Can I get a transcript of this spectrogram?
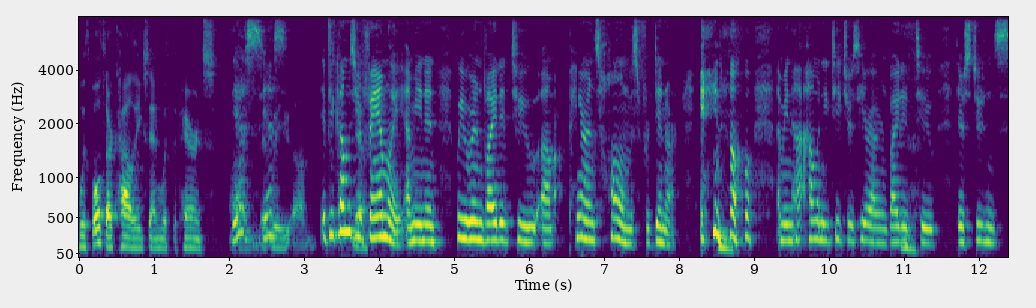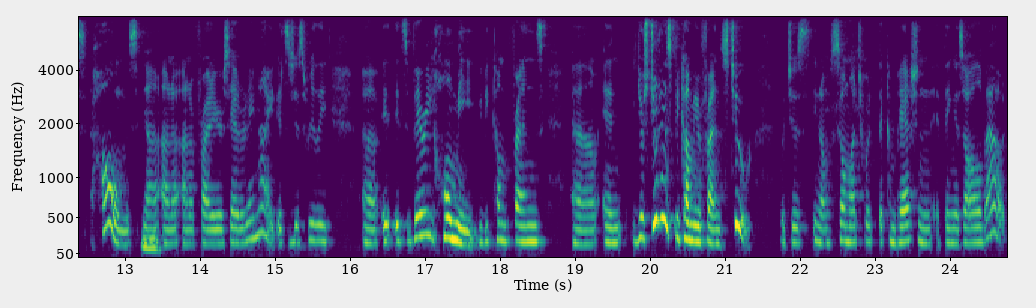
with both our colleagues and with the parents. Um, yes, yes. We, um, it becomes yeah. your family. I mean, and we were invited to um, parents' homes for dinner. you mm. know, I mean, how, how, many teachers here are invited yeah. to their students' homes mm. on, a, on a Friday or Saturday night? It's mm. just really, uh, it, it's very homey. You become friends, uh, and your students become your friends too which is you know so much what the compassion thing is all about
